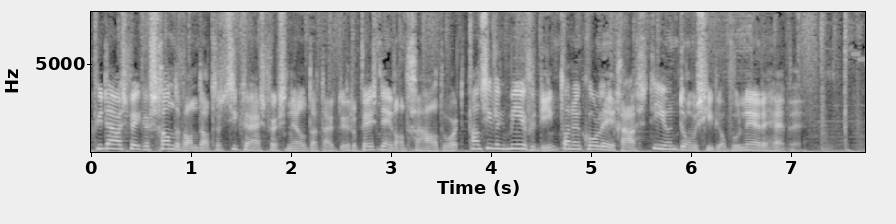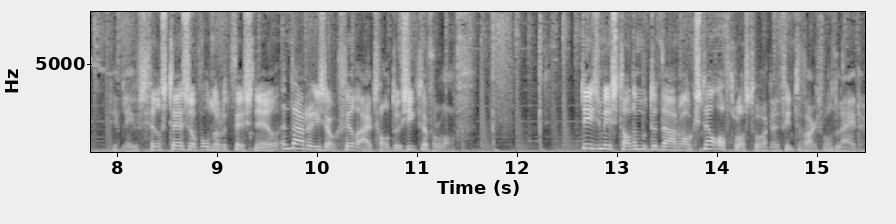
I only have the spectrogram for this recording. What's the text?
Quidama spreekt er schande van dat het ziekenhuispersoneel dat uit Europees Nederland gehaald wordt aanzienlijk meer verdient dan hun collega's die hun domicilie op Bonaire hebben. Dit levert veel stress op onder het personeel en daardoor is er ook veel uitval door ziekteverlof. Deze misstanden moeten daarom ook snel opgelost worden, vindt de vakbondleider.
